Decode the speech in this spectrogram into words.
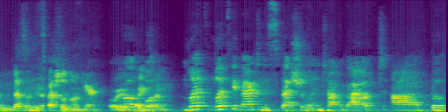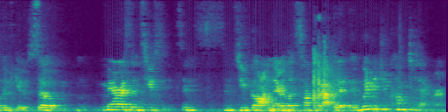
we've got something Yeah. special going here. Oh yeah, Well, big well- time. Let's let's get back to the special and talk about uh, both of you. So, Mara, since you since since you've gotten there, let's talk about uh, when did you come to Denver?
